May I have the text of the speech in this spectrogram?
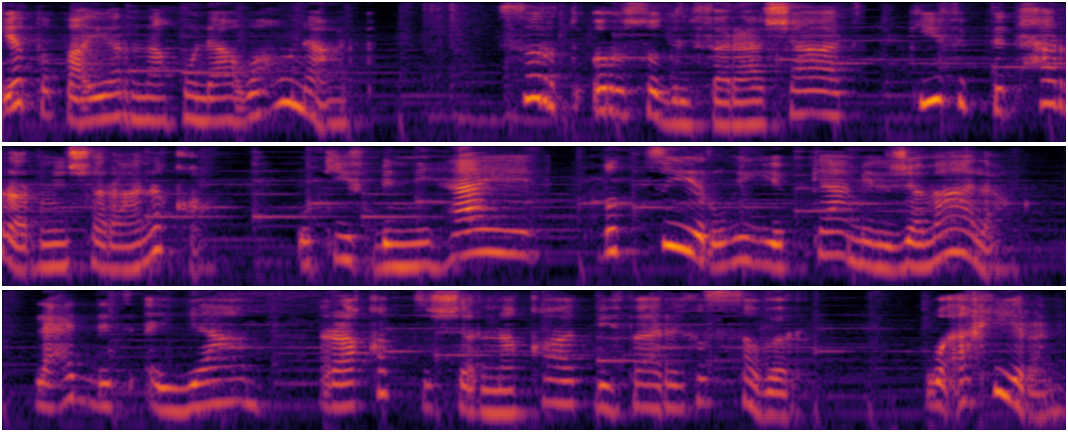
يتطايرن هنا وهناك. صرت أرصد الفراشات كيف بتتحرر من شرانقها. وكيف بالنهاية بتطير وهي بكامل جمالها. لعدة أيام راقبت الشرنقات بفارغ الصبر. وأخيرا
